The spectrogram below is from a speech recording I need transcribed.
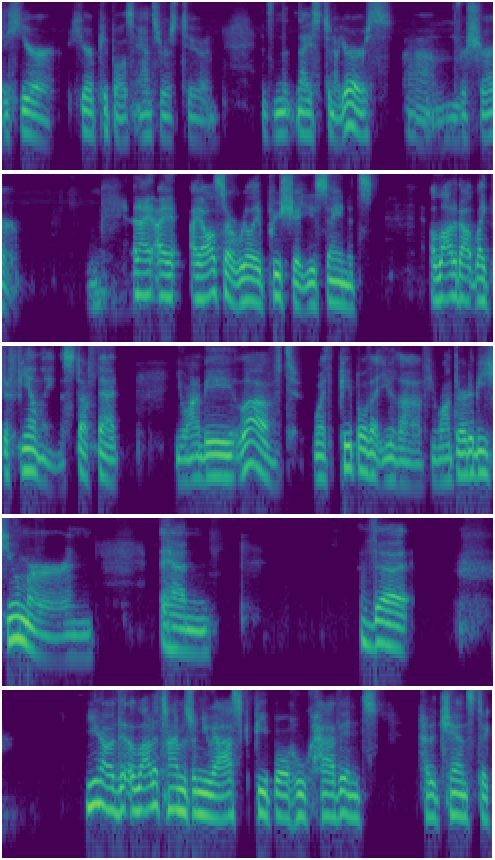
to hear hear people's answers to and it's nice to know yours um, mm-hmm. for sure and I, I i also really appreciate you saying it's a lot about like the feeling the stuff that you want to be loved with people that you love you want there to be humor and and the you know the, a lot of times when you ask people who haven't had a chance to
